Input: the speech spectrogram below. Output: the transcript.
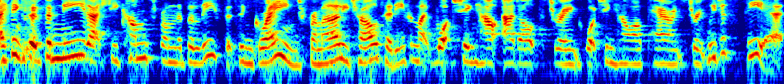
I think that the need actually comes from the belief that's ingrained from early childhood, even like watching how adults drink, watching how our parents drink. We just see it.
